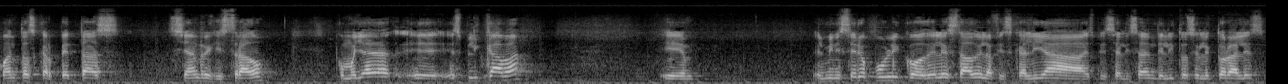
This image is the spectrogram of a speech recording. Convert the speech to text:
cuántas carpetas se han registrado. Como ya eh, explicaba, eh, el Ministerio Público del Estado y la Fiscalía Especializada en Delitos Electorales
